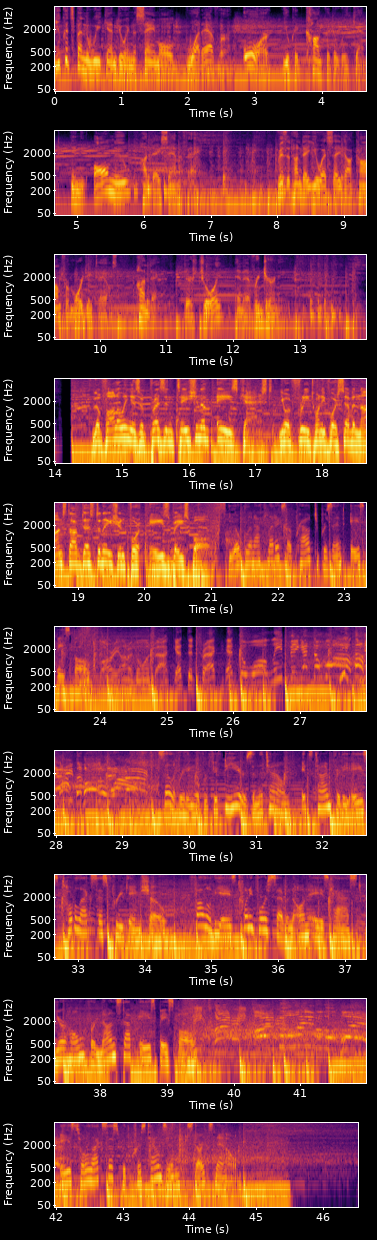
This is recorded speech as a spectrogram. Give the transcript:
You could spend the weekend doing the same old whatever, or you could conquer the weekend in the all-new Hyundai Santa Fe. Visit HyundaiUSA.com for more details. Hyundai, there's joy in every journey. The following is a presentation of A's Cast, your free 24 7 nonstop destination for A's baseball. The Oakland Athletics are proud to present A's Baseball. Mariano going back at the track, at the wall, leaping at the wall, and he pulls it oh, back. Celebrating over 50 years in the town, it's time for the A's Total Access pregame show. Follow the A's 24 7 on A's Cast, your home for nonstop A's baseball. A's Total Access with Chris Townsend starts now.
